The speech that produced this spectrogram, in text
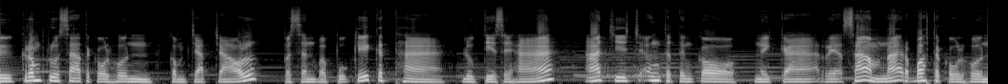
ឬក្រុមគ្រួសារតកូលហ៊ុនកំចាត់ចោល ប៉ះសិនបើពួកគេគិតថា លោកទាសីហា អាចជាឆ្អឹងទៅតឹងកនៃការរក្សាអំណាចរបស់តកូលហ៊ុន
